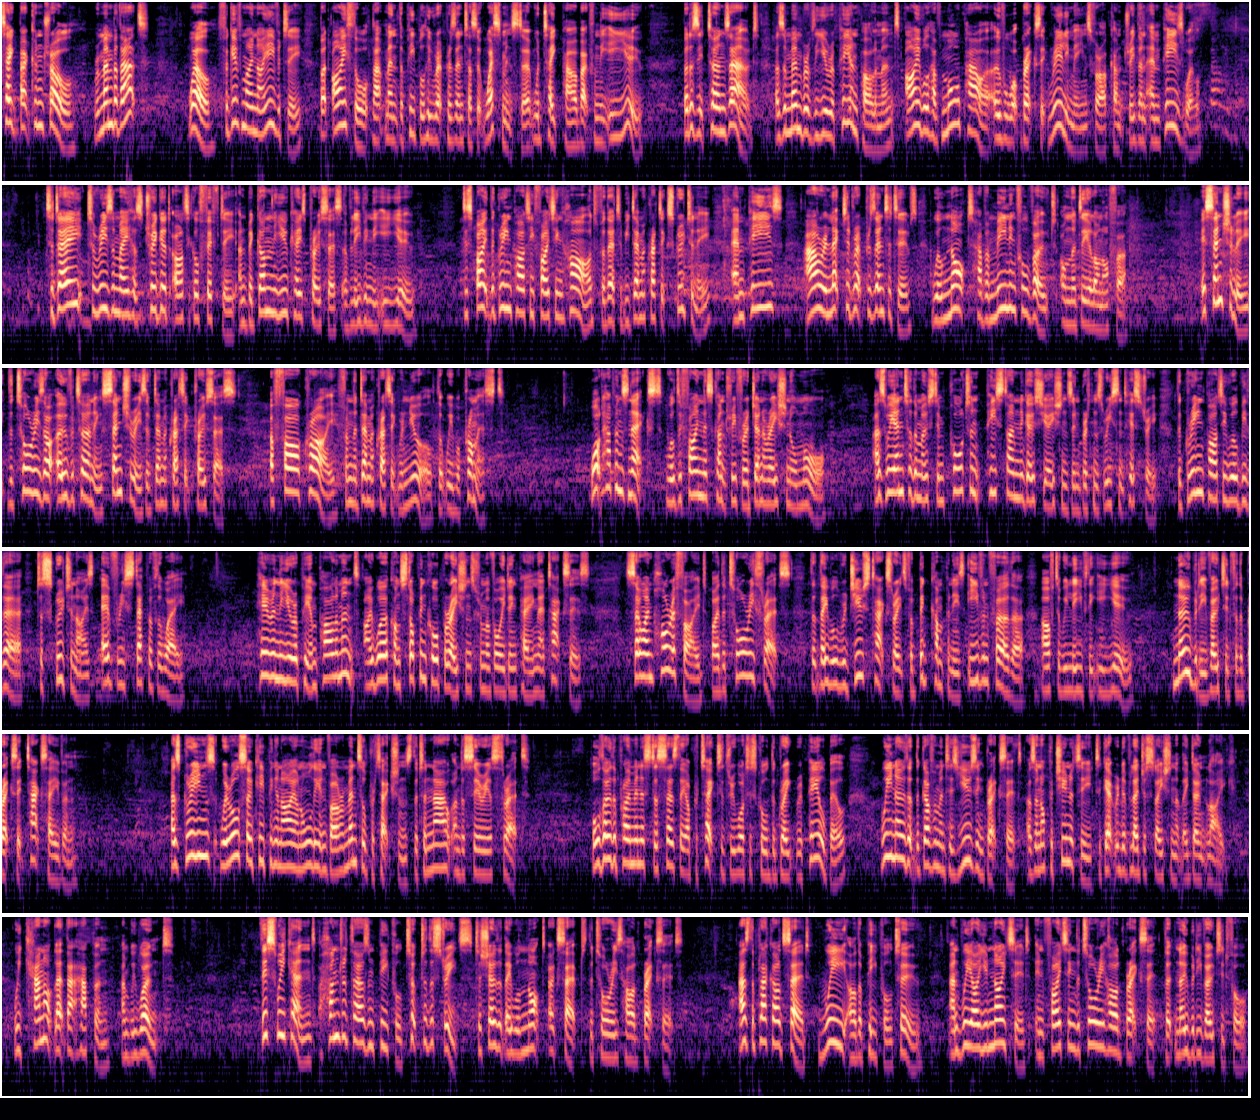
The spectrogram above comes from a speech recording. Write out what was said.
Take back control. Remember that? Well, forgive my naivety, but I thought that meant the people who represent us at Westminster would take power back from the EU. But as it turns out, as a member of the European Parliament, I will have more power over what Brexit really means for our country than MPs will. Today, Theresa May has triggered Article 50 and begun the UK's process of leaving the EU. Despite the Green Party fighting hard for there to be democratic scrutiny, MPs, our elected representatives, will not have a meaningful vote on the deal on offer. Essentially, the Tories are overturning centuries of democratic process, a far cry from the democratic renewal that we were promised. What happens next will define this country for a generation or more, as we enter the most important peacetime negotiations in Britain's recent history, the Green Party will be there to scrutinise every step of the way. Here in the European Parliament, I work on stopping corporations from avoiding paying their taxes. So I'm horrified by the Tory threats that they will reduce tax rates for big companies even further after we leave the EU. Nobody voted for the Brexit tax haven. As Greens, we're also keeping an eye on all the environmental protections that are now under serious threat. Although the Prime Minister says they are protected through what is called the Great Repeal Bill, we know that the government is using Brexit as an opportunity to get rid of legislation that they don't like. We cannot let that happen, and we won't. This weekend, 100,000 people took to the streets to show that they will not accept the Tories' hard Brexit. As the placard said, we are the people too, and we are united in fighting the Tory hard Brexit that nobody voted for.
